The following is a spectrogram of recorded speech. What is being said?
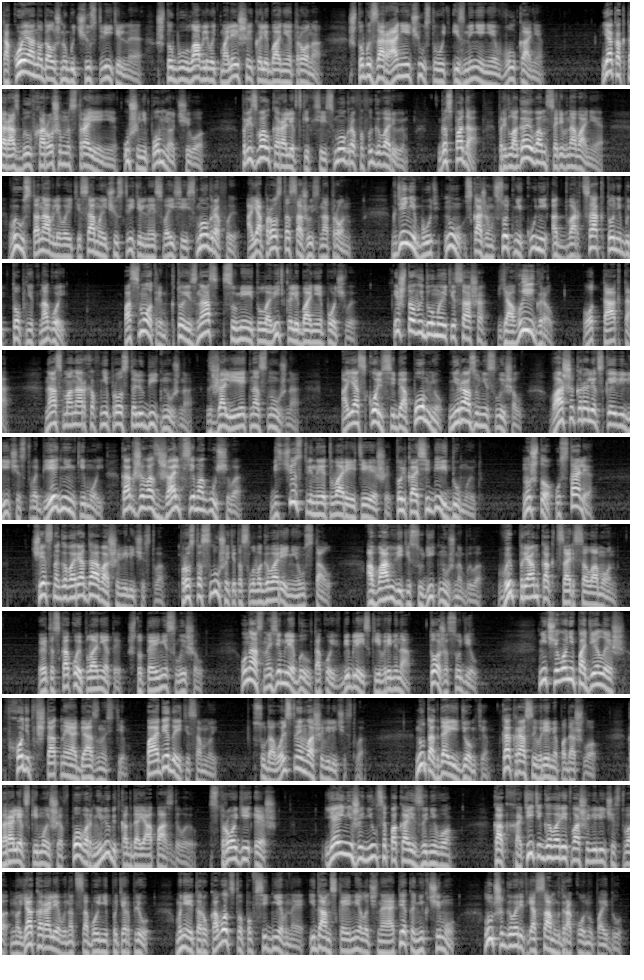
Такое оно должно быть чувствительное, чтобы улавливать малейшие колебания трона, чтобы заранее чувствовать изменения в вулкане. Я как-то раз был в хорошем настроении, уж и не помню от чего. Призвал королевских сейсмографов и говорю им, «Господа, предлагаю вам соревнование. Вы устанавливаете самые чувствительные свои сейсмографы, а я просто сажусь на трон. Где-нибудь, ну, скажем, в сотне куней от дворца кто-нибудь топнет ногой. Посмотрим, кто из нас сумеет уловить колебания почвы. И что вы думаете, Саша? Я выиграл. Вот так-то. Нас, монархов, не просто любить нужно, жалеть нас нужно. А я, сколь себя помню, ни разу не слышал. Ваше королевское величество, бедненький мой, как же вас жаль всемогущего. Бесчувственные твари эти эши, только о себе и думают. Ну что, устали? Честно говоря, да, ваше величество. Просто слушать это словоговорение устал. А вам ведь и судить нужно было. Вы прям как царь Соломон. Это с какой планеты? Что-то я не слышал. У нас на Земле был такой в библейские времена. Тоже судил. Ничего не поделаешь. Входит в штатные обязанности. Пообедаете со мной? С удовольствием, Ваше Величество. Ну тогда идемте. Как раз и время подошло. Королевский мой шеф-повар не любит, когда я опаздываю. Строгий Эш. Я и не женился пока из-за него. «Как хотите, — говорит Ваше Величество, — но я королевы над собой не потерплю. Мне это руководство повседневное и дамская мелочная опека ни к чему. Лучше, — говорит, — я сам к дракону пойду».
